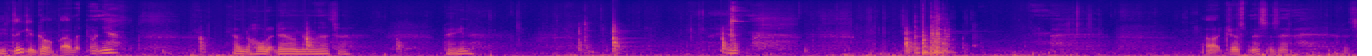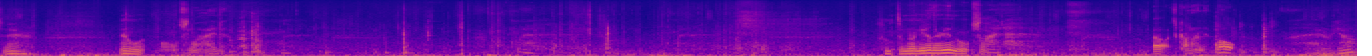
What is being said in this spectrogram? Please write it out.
You think it'd go above it, don't you? Having to hold it down now, that's a pain. Yep. Oh, it just misses it. If it's there, then won't slide. Something on the other end won't slide. Oh, it's got on it bolt. There we go.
